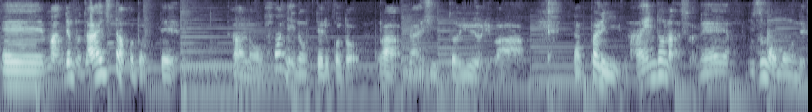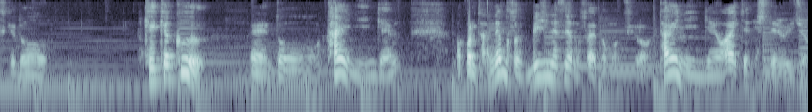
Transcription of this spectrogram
えー、まあでも大事なことって、あの本に載ってることが大事というよりは、やっぱりマインドなんですよね。いつも思うんですけど、結局、えーと、対人間、まあ、これ何でもそうビジネスでもそうやと思うんですけど、対人間を相手にしてる以上、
